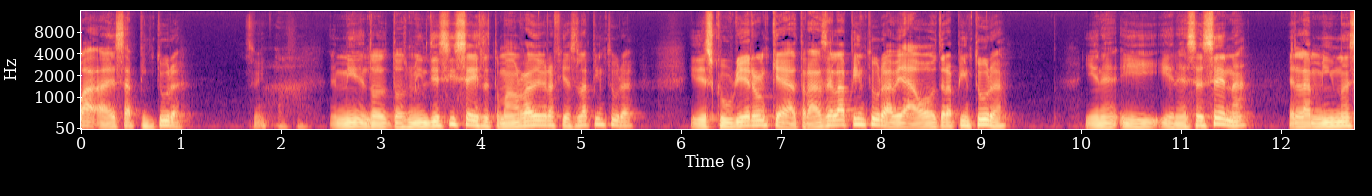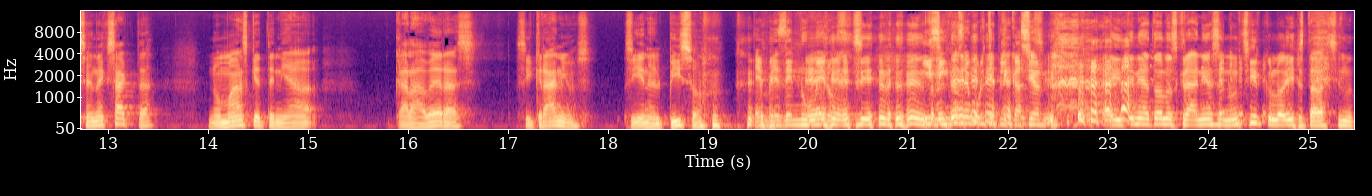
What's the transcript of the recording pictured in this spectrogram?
a esa pintura. ¿sí? En 2016 le tomaron radiografías de la pintura y descubrieron que atrás de la pintura había otra pintura. Y en, y en esa escena, en la misma escena exacta, no más que tenía calaveras, sí, cráneos, sí, en el piso. En vez de números. y signos de multiplicación. Ahí tenía todos los cráneos en un círculo y estaba haciendo,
